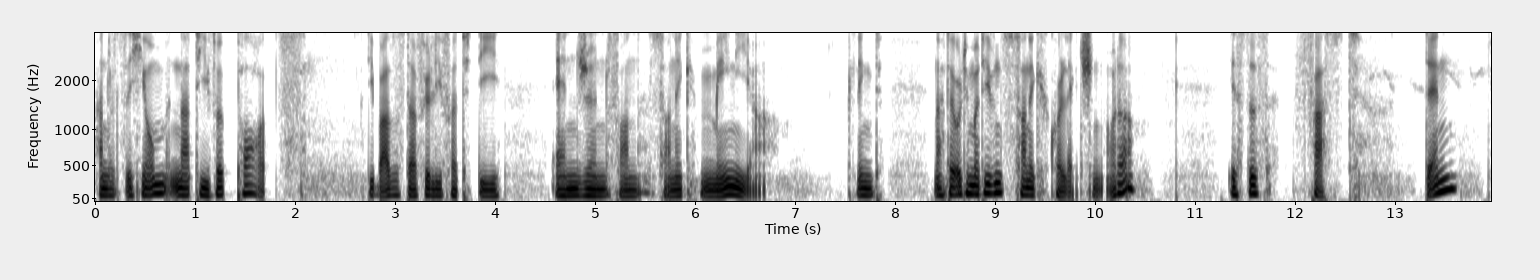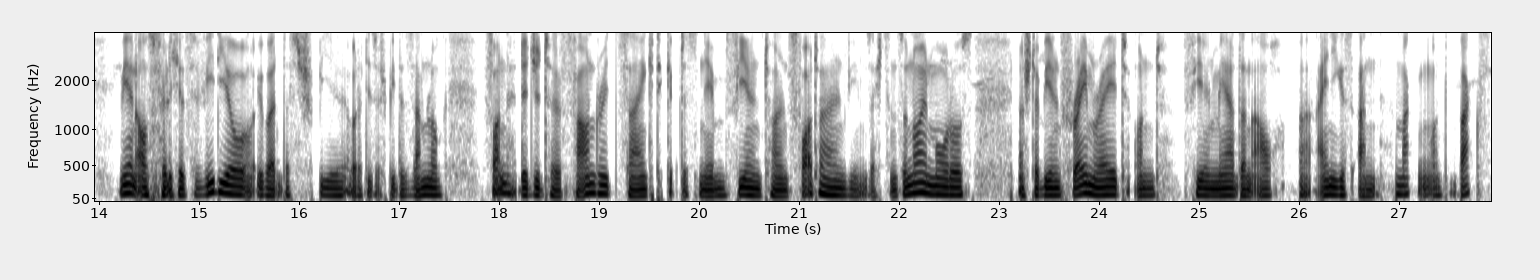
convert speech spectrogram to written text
handelt es sich hier um native Ports. Die Basis dafür liefert die Engine von Sonic Mania. Klingt nach der ultimativen Sonic Collection, oder? Ist es fast. Denn wie ein ausführliches Video über das Spiel oder diese Spielesammlung von Digital Foundry zeigt, gibt es neben vielen tollen Vorteilen wie im 16 zu 9 Modus, einer stabilen Framerate und viel mehr dann auch äh, einiges an Macken und Bugs,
